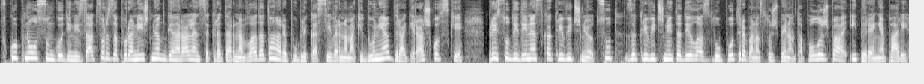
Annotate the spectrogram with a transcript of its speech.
Вкупно 8 години затвор за поранешниот генерален секретар на владата на Република Северна Македонија, Драги Рашковски, пресуди денеска кривичниот суд за кривичните дела злоупотреба на службената положба и перење пари.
